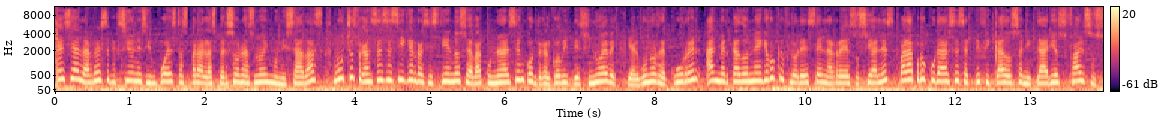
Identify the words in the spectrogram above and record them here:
Pese a las restricciones impuestas para las personas no inmunizadas, muchos franceses siguen resistiéndose a vacunarse contra el COVID-19 y algunos recurren al mercado negro que florece en las redes sociales para procurarse certificados sanitarios falsos.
